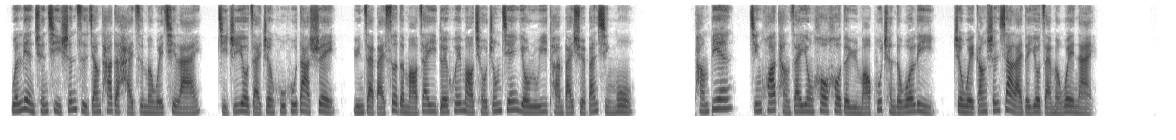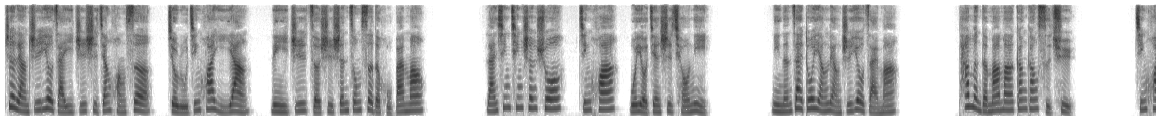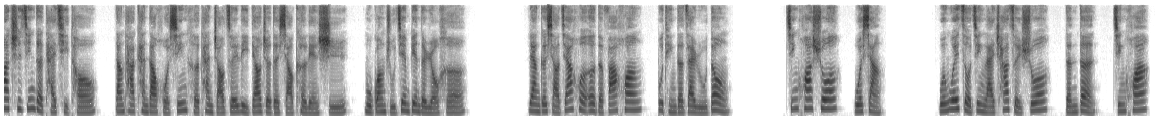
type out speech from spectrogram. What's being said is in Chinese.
文脸蜷起身子，将他的孩子们围起来。几只幼崽正呼呼大睡，云彩白色的毛在一堆灰毛球中间，犹如一团白雪般醒目。旁边，金花躺在用厚厚的羽毛铺成的窝里，正为刚生下来的幼崽们喂奶。这两只幼崽，一只是姜黄色，就如金花一样；另一只则是深棕色的虎斑猫。蓝星轻声说：“金花。”我有件事求你，你能再多养两只幼崽吗？他们的妈妈刚刚死去。金花吃惊地抬起头，当她看到火星和炭沼嘴里叼着的小可怜时，目光逐渐变得柔和。两个小家伙饿得发慌，不停地在蠕动。金花说：“我想。”文伟走进来插嘴说：“等等，金花，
